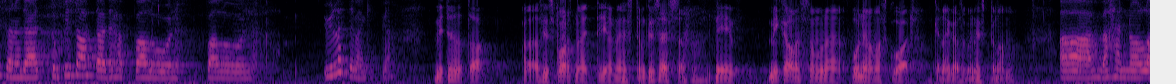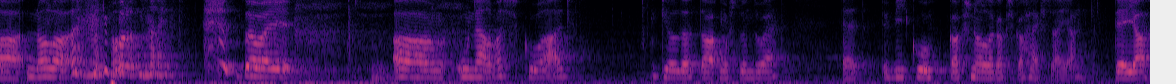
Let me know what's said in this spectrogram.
Sanotaan, että Tupi saattaa tehdä paluun, paluun yllättävänkin pian. Miten tota, äh, siis Fortnite ilmeisesti on kyseessä, niin mikä olisi semmoinen unelma squad, kenen kanssa menisi pelaamaan? Uh, vähän nolla, nolla Fortnite. Toi um, Unelma Squad. Kyllä tota, musta tuntuu, että et Viku 2028 ja Teja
